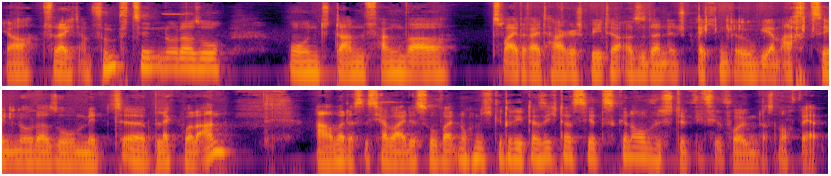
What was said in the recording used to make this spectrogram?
ja, vielleicht am 15. oder so. Und dann fangen wir zwei, drei Tage später, also dann entsprechend irgendwie am 18. oder so mit äh, Blackwall an. Aber das ist ja beides soweit noch nicht gedreht, dass ich das jetzt genau wüsste, wie viele Folgen das noch werden.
